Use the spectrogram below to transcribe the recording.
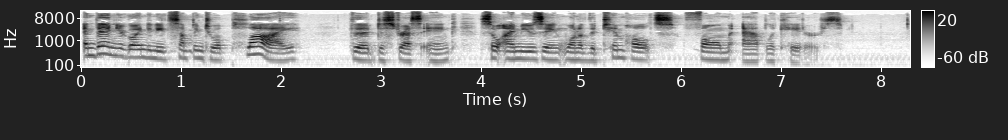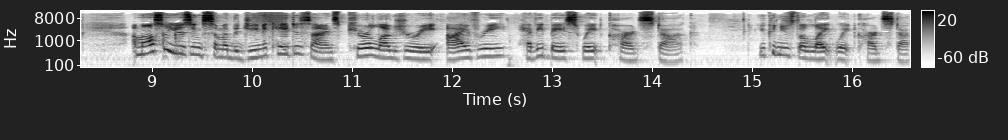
And then you're going to need something to apply the distress ink, so I'm using one of the Tim Holtz foam applicators. I'm also using some of the Gina K Designs Pure Luxury Ivory Heavy Base Weight cardstock. You can use the lightweight cardstock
